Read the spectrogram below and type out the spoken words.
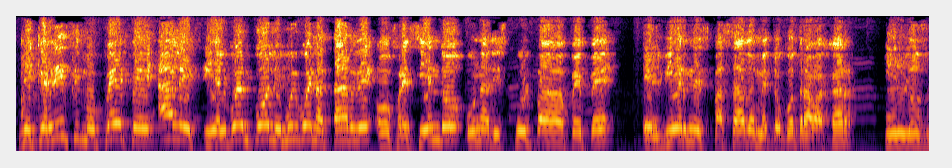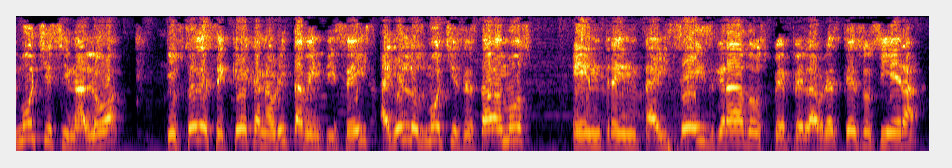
Mi queridísimo Pepe, Alex y el buen Poli, muy buena tarde, ofreciendo una disculpa, Pepe. El viernes pasado me tocó trabajar en Los Mochis, Sinaloa, que ustedes se quejan ahorita 26. Allí en Los Mochis estábamos en 36 grados, Pepe. La verdad es que eso sí era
